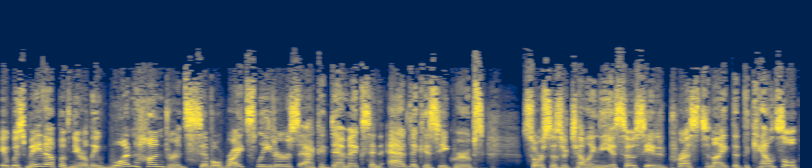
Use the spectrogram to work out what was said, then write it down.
It was made up of nearly 100 civil rights leaders, academics, and advocacy groups. Sources are telling the Associated Press tonight that the council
